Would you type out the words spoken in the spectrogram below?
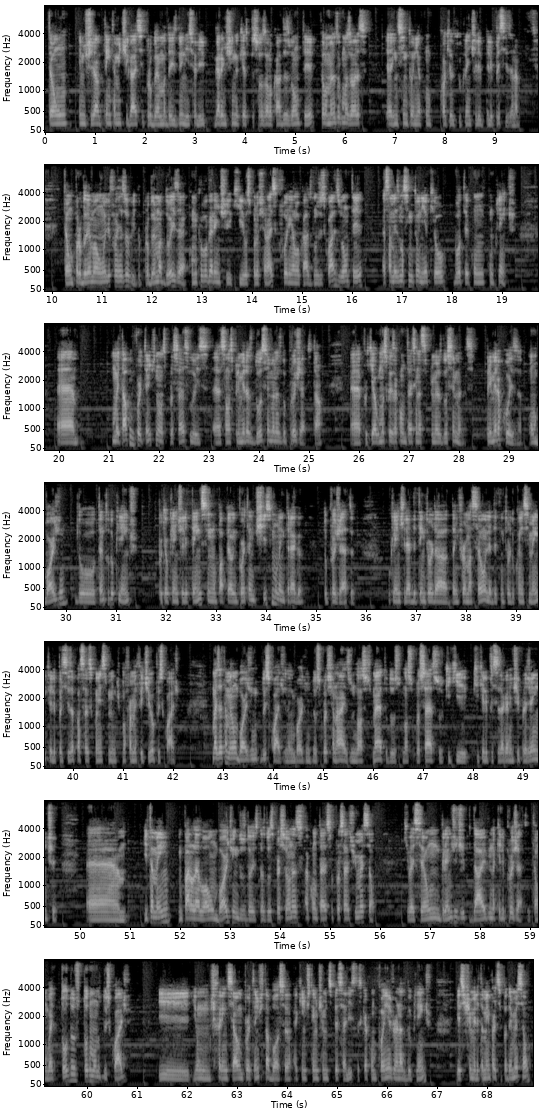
Então, a gente já tenta mitigar esse problema desde o início ali, garantindo que as pessoas alocadas vão ter pelo menos algumas horas é, em sintonia com, com aquilo que o cliente ele, ele precisa, né? Então, o problema 1 um, ele foi resolvido. O problema 2 é como que eu vou garantir que os profissionais que forem alocados nos squads vão ter essa mesma sintonia que eu vou ter com, com o cliente. É, uma etapa importante no nosso processo, Luiz, é, são as primeiras duas semanas do projeto, tá? É, porque algumas coisas acontecem nessas primeiras duas semanas. Primeira coisa, onboarding do tanto do cliente, porque o cliente ele tem sim um papel importantíssimo na entrega do projeto. O cliente ele é detentor da, da informação, ele é detentor do conhecimento, ele precisa passar esse conhecimento de uma forma efetiva para o squad. Mas é também onboarding do squad, né? onboarding dos profissionais, dos nossos métodos, nossos processos, o que, que, que, que ele precisa garantir para a gente, é, e também, em paralelo ao onboarding dos dois, das duas pessoas, acontece o processo de imersão, que vai ser um grande deep dive naquele projeto. Então, vai todos, todo mundo do squad, e, e, um diferencial importante da Bossa é que a gente tem um time de especialistas que acompanha a jornada do cliente, esse time ele também participa da imersão.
